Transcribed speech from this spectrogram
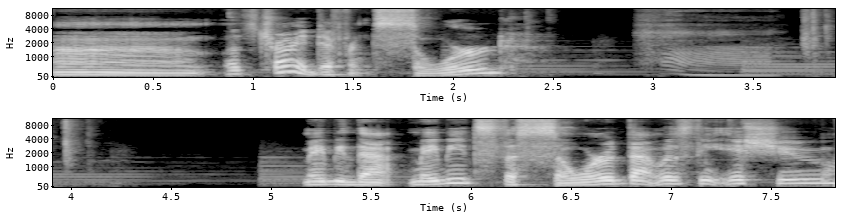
Um, let's try a different sword maybe that maybe it's the sword that was the issue.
